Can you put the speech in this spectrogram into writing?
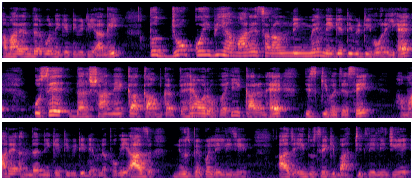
हमारे अंदर वो निगेटिविटी आ गई? तो जो कोई भी हमारे सराउंडिंग में नेगेटिविटी हो रही है उसे दर्शाने का काम करते हैं और वही कारण है जिसकी वजह से हमारे अंदर निगेटिविटी डेवलप हो गई। आज न्यूज़पेपर ले लीजिए। आज एक दूसरे की बातचीत ले लीजिए,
